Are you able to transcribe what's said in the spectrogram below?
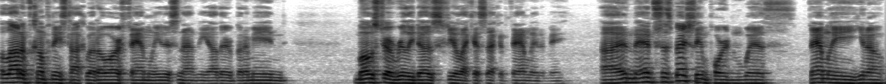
a lot of companies talk about oh our family, this and that and the other, but I mean, Mostra really does feel like a second family to me, uh, and it's especially important with family. You know,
